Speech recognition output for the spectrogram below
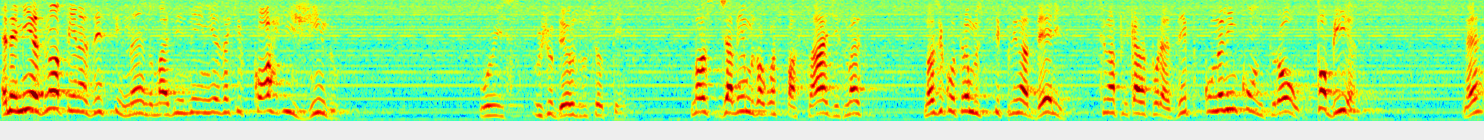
É Neemias não apenas ensinando, mas Neemias aqui corrigindo os, os judeus do seu tempo. Nós já lemos algumas passagens, mas nós encontramos disciplina dele sendo aplicada, por exemplo, quando ele encontrou Tobias, né?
